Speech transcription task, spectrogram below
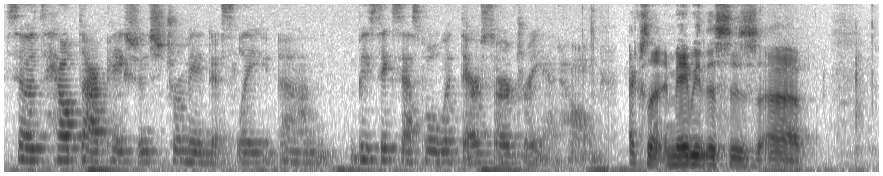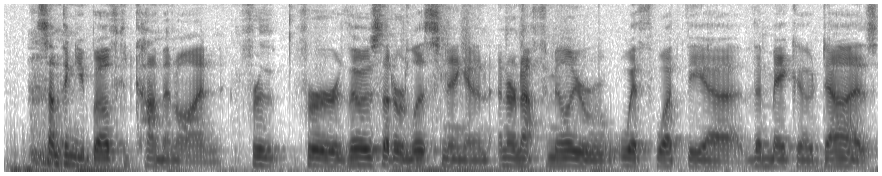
So it's helped our patients tremendously um, be successful with their surgery at home. Excellent. And maybe this is uh, something you both could comment on for for those that are listening and, and are not familiar with what the uh, the Mako does.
